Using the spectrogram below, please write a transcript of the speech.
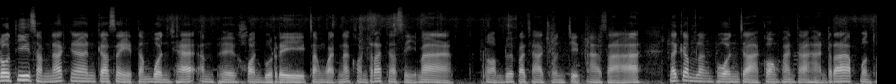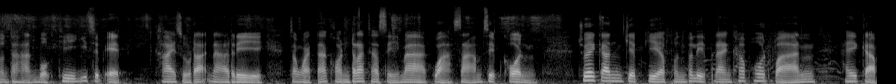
จ้าที่สำนักงานเกษตรตำบลแชะอำเภอคอนบุรี จังหวัดนครราชสีมา พร้อมด้วยประชาชนจิตอาสา และกำลังพลจากกองพันทหารราบมณฑลทหารบกที่ 21 ค่ายสุรนารี จังหวัดนครราชสีมากว่า 30 คน ช่วยกันเก็บเกี่ยวผลผลิตแปลงข้าวโพดหวาน ให้กับ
